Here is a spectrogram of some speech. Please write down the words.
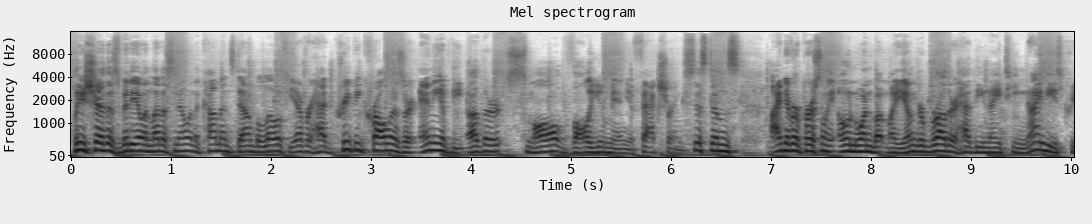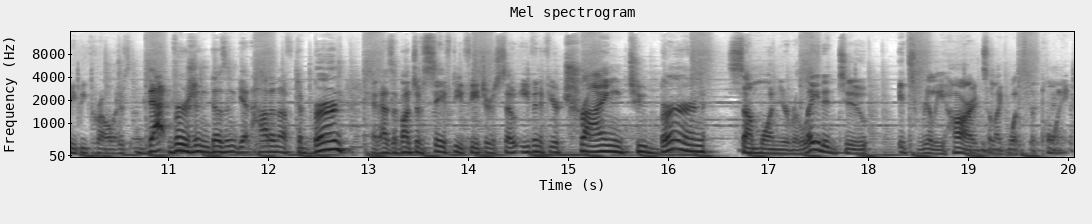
Please share this video and let us know in the comments down below if you ever had creepy crawlers or any of the other small volume manufacturing systems. I never personally owned one, but my younger brother had the 1990s creepy crawlers. That version doesn't get hot enough to burn and has a bunch of safety features, so even if you're trying to burn someone you're related to, it's really hard. So like, what's the point?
